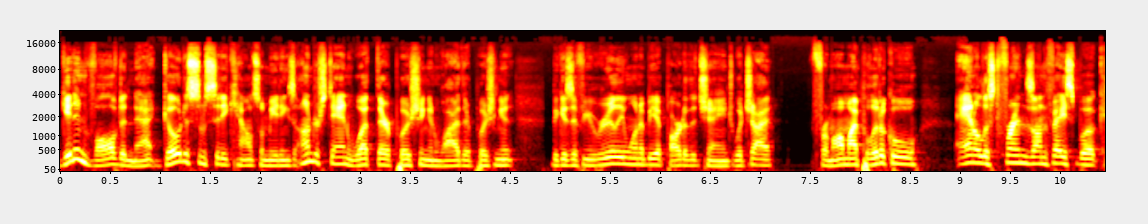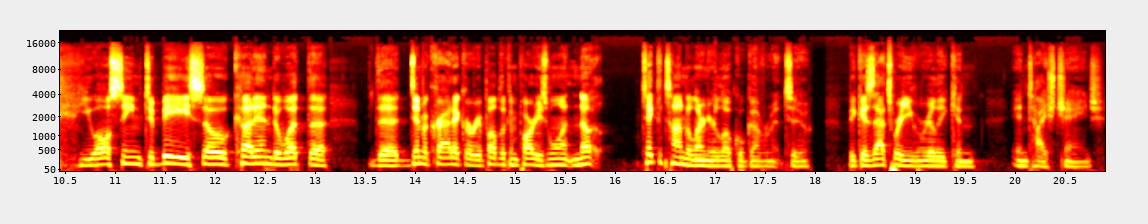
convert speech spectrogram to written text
Get involved in that. Go to some city council meetings. Understand what they're pushing and why they're pushing it. Because if you really want to be a part of the change, which I, from all my political analyst friends on Facebook, you all seem to be so cut into what the the Democratic or Republican parties want. No, take the time to learn your local government too, because that's where you really can entice change.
